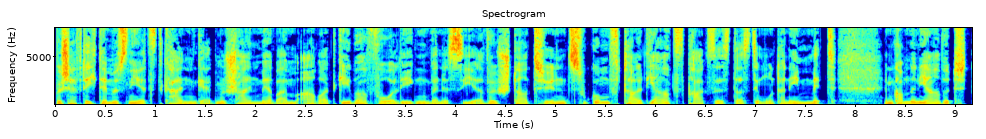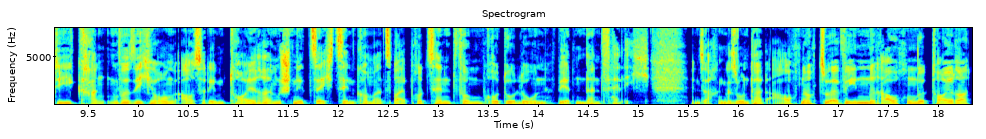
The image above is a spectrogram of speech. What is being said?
Beschäftigte müssen jetzt keinen gelben Schein mehr beim Arbeitgeber vorlegen, wenn es sie erwischt hat. In Zukunft teilt die Arztpraxis das dem Unternehmen mit. Im kommenden Jahr wird die Krankenversicherung außerdem teurer. Im Schnitt 16,2 Prozent vom Bruttolohn werden dann fällig. In Sachen Gesundheit auch noch zu erwähnen, Rauchen wird teurer.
